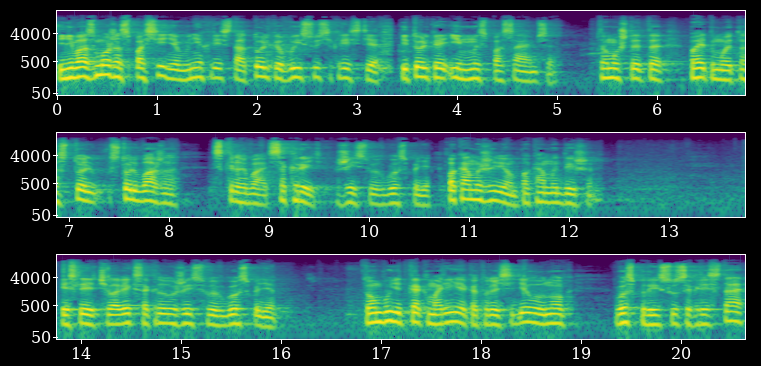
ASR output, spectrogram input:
И невозможно спасение вне Христа, только в Иисусе Христе, и только им мы спасаемся. Потому что это, поэтому это столь, столь важно скрывать, сокрыть жизнь свою в Господе, пока мы живем, пока мы дышим. Если человек сокрыл жизнь свою в Господе, то он будет как Мария, которая сидела у ног Господа Иисуса Христа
